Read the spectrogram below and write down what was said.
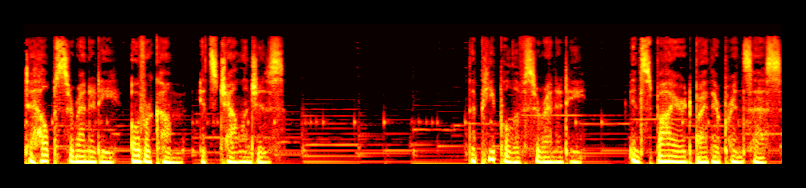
to help Serenity overcome its challenges. The people of Serenity, inspired by their princess,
